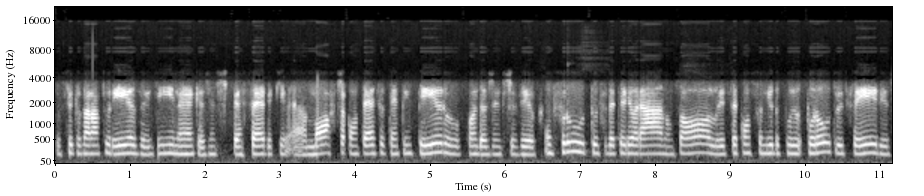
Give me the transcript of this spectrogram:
o ciclo da natureza em si, né? Que a gente percebe que a morte acontece o tempo inteiro quando a gente vê um fruto se deteriorar num solo e ser consumido por, por outros seres,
